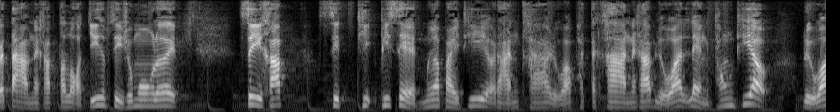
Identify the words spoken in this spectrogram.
ก็ตามนะครับ ตลอด 24 ชั่วโมงเลย 4. ครับ สิทธิพิเศษเมื่อไปที่ร้านค้าหรือว่าพัตคารนะครับ หรือว่าแหล่งท่องเที่ยว หรือว่า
